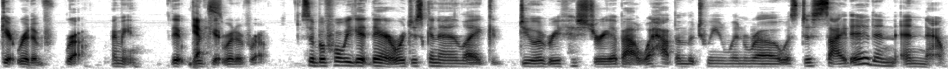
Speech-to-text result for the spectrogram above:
get rid of Roe. I mean, it would get rid of Roe. So before we get there, we're just gonna like do a brief history about what happened between when Roe was decided and and now.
